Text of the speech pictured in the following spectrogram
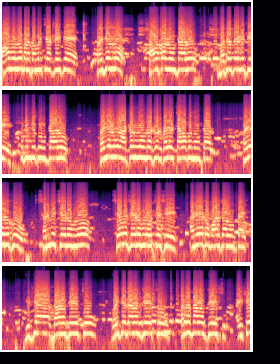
మామూలుగా మనం గమనించినట్లయితే ప్రజల్లో షావుకారులు ఉంటారు మధ్యతరగతి కుటుంబీకులు ఉంటారు ప్రజలు కూడా అట్టడుగా ఉన్నటువంటి ప్రజలు చాలా మంది ఉంటారు. ప్రజలకు సర్వీస్ చేయడంలో సేవ చేయడంలో వచ్చేసి అనేక మార్గాలు ఉంటాయి. విద్యా దానం చేయొచ్చు వైద్య దానం చేయొచ్చు అన్నదానం చేయొచ్చు. అయితే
